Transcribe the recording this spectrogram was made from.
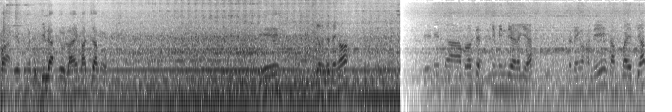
nampak dia punya berkilat tu lain macam tu Okay. Jom kita tengok. Ini uh, proses skimming dia lagi ya. Kita tengok nanti sampai siap.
